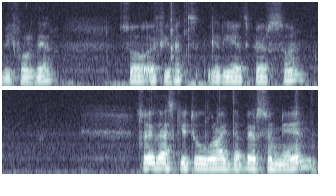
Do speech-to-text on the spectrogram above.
before there. So if you hit create person so it asks you to write the person name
